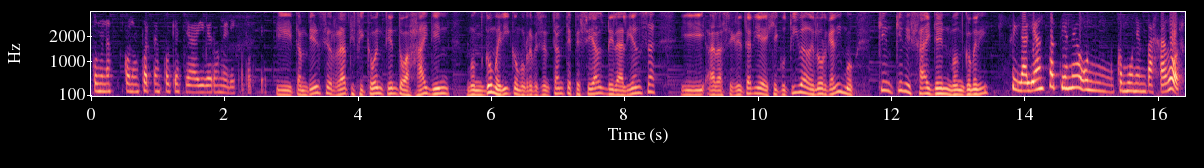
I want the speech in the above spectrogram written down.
con, una, con un fuerte enfoque hacia Iberoamérica. Por y también se ratificó, entiendo, a Hayden Montgomery como representante especial de la alianza y a la secretaria ejecutiva del organismo. ¿Quién, quién es Hayden Montgomery? Sí, la alianza tiene un, como un embajador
